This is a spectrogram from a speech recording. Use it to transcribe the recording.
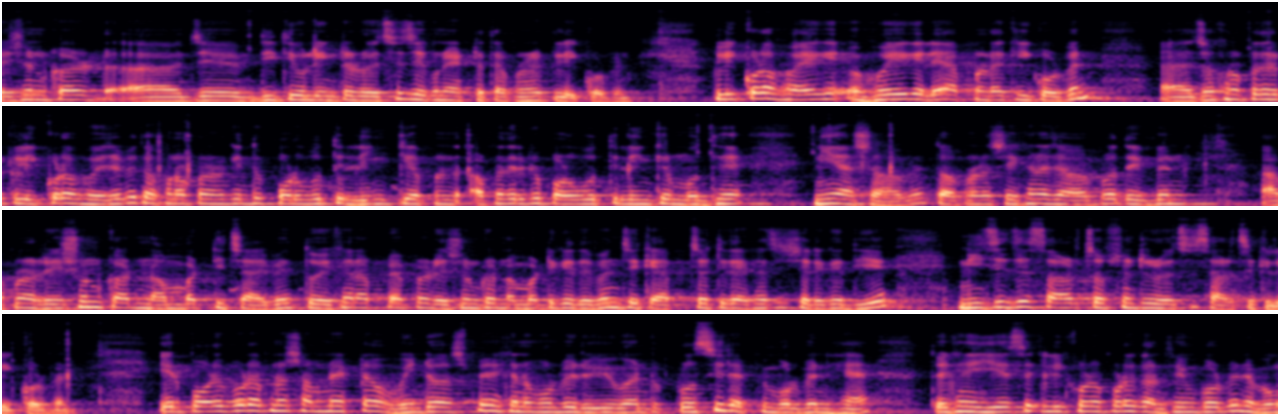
রেশন কার্ড যে দ্বিতীয় লিঙ্কটা রয়েছে যে কোনো একটাতে আপনারা ক্লিক করবেন। ক্লিক করা হয়ে হয়ে গেলে আপনারা কি করবেন? যখন আপনাদের ক্লিক করা হয়ে যাবে তখন আপনারা কিন্তু পরবর্তী লিঙ্ককে আপনাদেরকে পরবর্তী লিঙ্কের মধ্যে নিয়ে আসা হবে। তো আপনারা সেখানে যাওয়ার পর দেখবেন আপনার রেশন কার্ড নাম্বারটি চাইবে। তো এখানে আপনি আপনার রেশন কার্ড নাম্বারটিকে দেবেন, যে ক্যাপচারটি দেখাচ্ছে সেটাকে দিয়ে নিচে যে সার্চ অপশনটি রয়েছে সার্চে ক্লিক করবেন। এর পরে পরে আপনার সামনে একটা উইন্ডো আসবে, এখানে বলবে রিভিউ ওয়ান টু প্রসিড আপনি বলবেন হ্যাঁ। তো এখানে ইয়েসে ক্লিক করার পরে কনফার্ম করবেন এবং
